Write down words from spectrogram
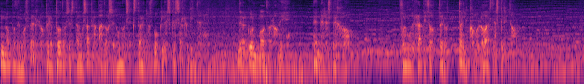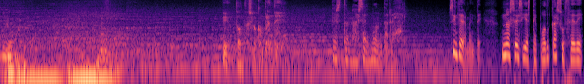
No podemos verlo, pero todos estamos atrapados en unos extraños bucles que se repiten. De algún modo lo vi, en el espejo. Fue muy rápido, pero tal y como lo has descrito. Y entonces lo comprendí. Esto no es el mundo real. Sinceramente, no sé si este podcast sucede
